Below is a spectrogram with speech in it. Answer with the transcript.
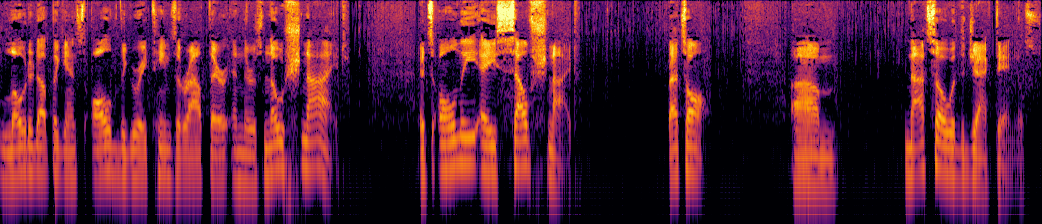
loaded up against all of the great teams that are out there, and there's no schneid. It's only a self schneid. That's all. Um, not so with the Jack Daniels.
